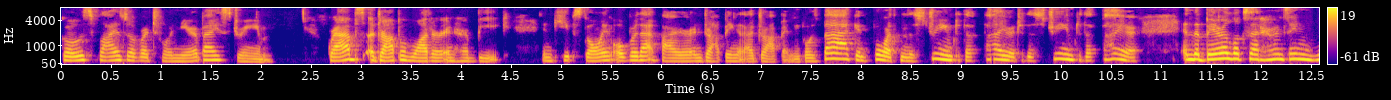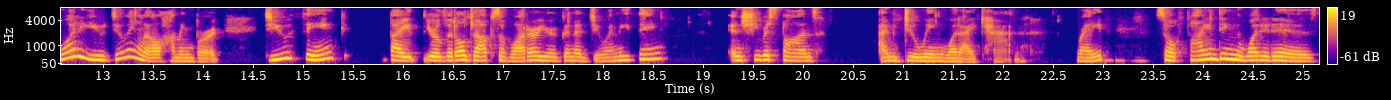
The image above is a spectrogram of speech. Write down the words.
goes flies over to a nearby stream grabs a drop of water in her beak and keeps going over that fire and dropping that drop in. He goes back and forth from the stream to the fire to the stream to the fire. And the bear looks at her and saying, What are you doing, little hummingbird? Do you think by your little drops of water you're going to do anything? And she responds, I'm doing what I can, right? Mm-hmm. So finding what it is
